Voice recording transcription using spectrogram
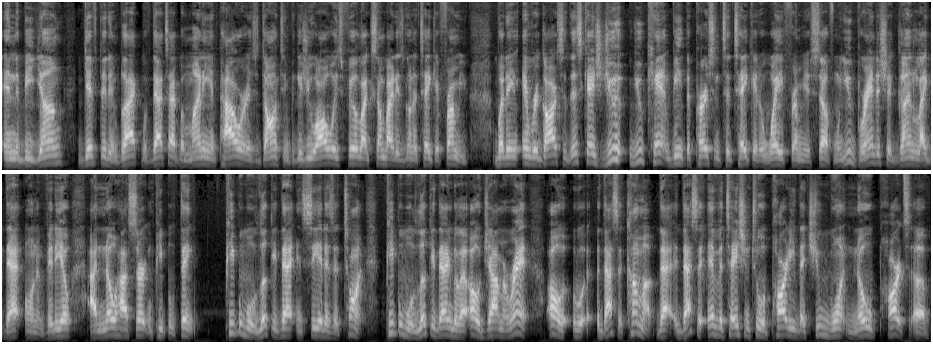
And to be young, gifted, and black with that type of money and power is daunting because you always feel like somebody is going to take it from you. But in, in regards to this case, you you can't be the person to take it away from yourself. When you brandish a gun like that on a video, I know how certain people think people will look at that and see it as a taunt. People will look at that and be like, "Oh, Ja Morant, oh, that's a come up. That that's an invitation to a party that you want no parts of."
